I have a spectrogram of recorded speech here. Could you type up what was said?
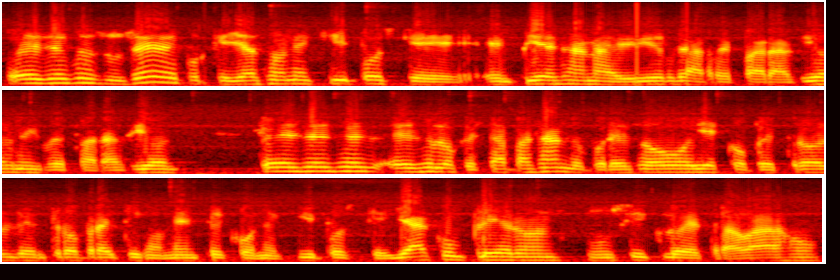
Pues eso sucede porque ya son equipos que empiezan a vivir la reparación y reparación. Entonces eso es, eso es lo que está pasando, por eso hoy Ecopetrol entró prácticamente con equipos que ya cumplieron un ciclo de trabajo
